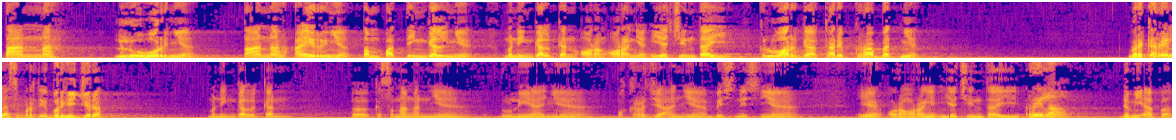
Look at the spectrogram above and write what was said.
tanah leluhurnya tanah airnya tempat tinggalnya meninggalkan orang-orang yang ia cintai keluarga karib kerabatnya mereka rela seperti itu berhijrah meninggalkan uh, kesenangannya dunianya pekerjaannya, bisnisnya, ya, orang-orang yang ia cintai, rela demi apa?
